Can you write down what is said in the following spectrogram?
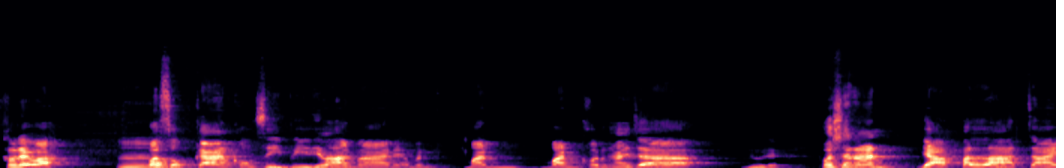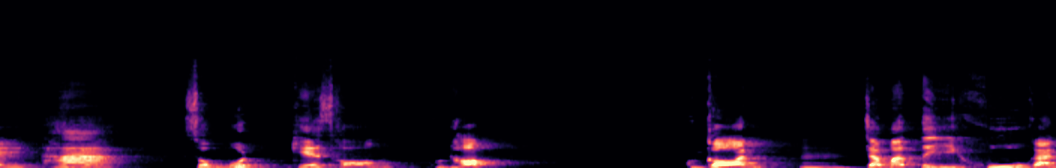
เข้าใจปะเออประสบการณ์ของสี่ปีที่ผ่านมาเนี่ยมันมันมันค่อนข้างจะอยู่เนี่ยเพราะฉะนั้นอย่าประหลาดใจถ้าสมมุติเคสของคุณท็อปคุณกรณ์อืมจะมาตีคู่กัน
